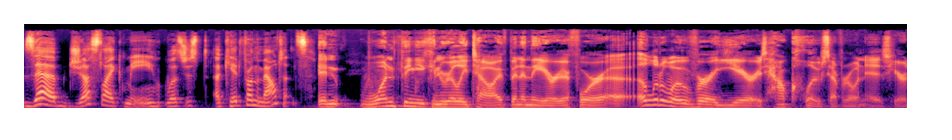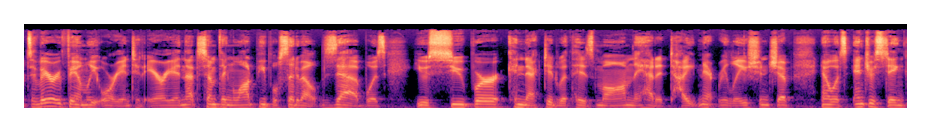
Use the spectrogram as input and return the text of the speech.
Zebb, just like me, was just a kid from the mountains. And one thing you can really tell, I've been in the area for a, a little over a year, is how close everyone is here. It's a very family-oriented area, and that's something a lot of people said about Zebb was he was super connected with his mom. They had a tight-knit relationship. Now, what's interesting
